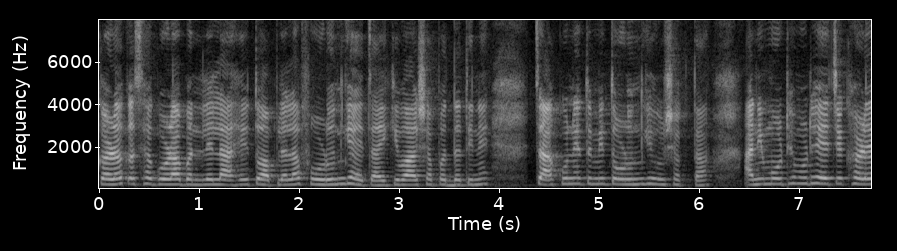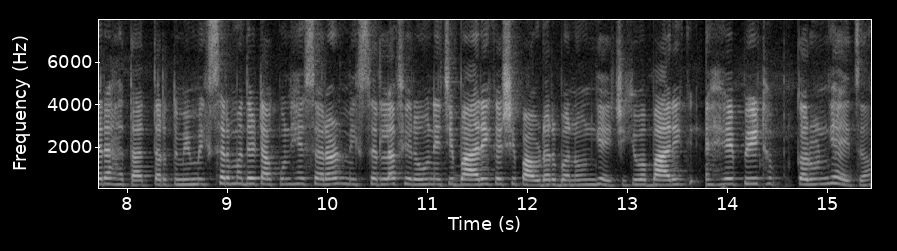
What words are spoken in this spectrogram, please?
कडक असा गोळा बनलेला आहे तो आपल्याला फोडून घ्यायचा आहे किंवा अशा पद्धतीने चाकूने तुम्ही तोडून घेऊ शकता. आणि मोठे मोठे याचे खळे राहतात तर तुम्ही मिक्सरमध्ये टाकून हे सरळ मिक्सरला फिरवून याची बारीक अशी पावडर बनवून घ्यायची किंवा बारीक हे पीठ करून घ्यायचं.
